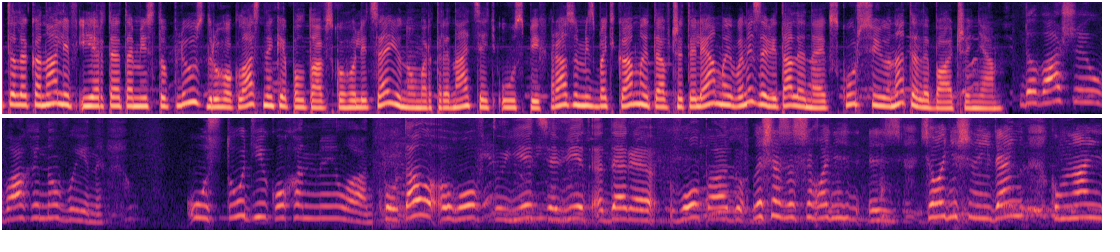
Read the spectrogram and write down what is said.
телеканалів ІРТ та Місто Плюс другокласники Полтавського ліцею номер 13 Успіх разом із батьками та вчителями вони завітали на екскурсію на телебачення. До вашої уваги новини. У студії Кохан Мілан. Полтава оговтується від деревопаду. Лише за сьогодні, сьогоднішній день комуналь,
